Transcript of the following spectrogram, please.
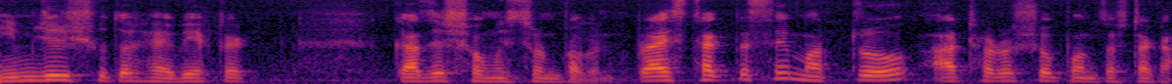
নিমজুরি সুতোর হ্যাভি একটা কাজের সংমিশ্রণ পাবেন। প্রাইস থাকতেছে মাত্র আঠারোশো পঞ্চাশ টাকা।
